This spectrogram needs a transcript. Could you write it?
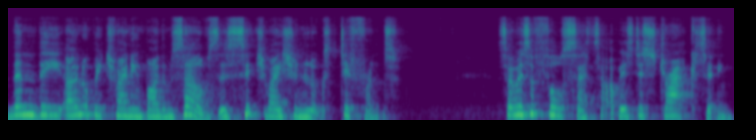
then the owner will be training by themselves. The situation looks different. So it's a full setup, it's distracting.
